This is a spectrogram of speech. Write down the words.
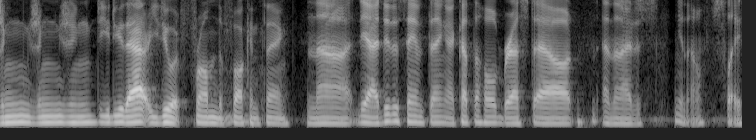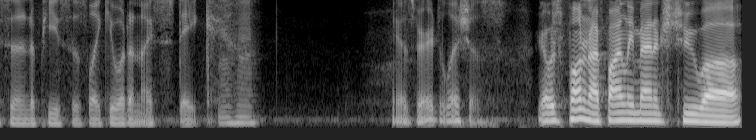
zing zing zing. Do you do that, or you do it from the fucking thing? Nah, yeah, I do the same thing. I cut the whole breast out, and then I just, you know, slice it into pieces like you would a nice steak. Mm-hmm. Yeah, it was very delicious. It was fun, and I finally managed to uh,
